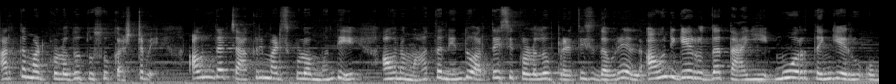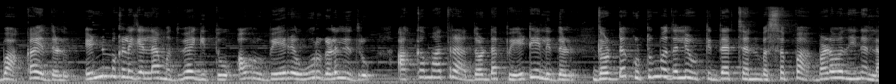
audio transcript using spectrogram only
ಅರ್ಥ ಮಾಡಿಕೊಳ್ಳೋದು ತುಸು ಕಷ್ಟವೇ. ಅವನಿಂದ ಚಾಕರಿ ಮಾಡಿಸಿಕೊಳ್ಳುವ ಮಂದಿ ಅವನ ಮಾತನ್ನೆಂದು ಅರ್ಥೈಸಿಕೊಳ್ಳಲು ಪ್ರಯತ್ನಿಸಿದವರೇ ಅಲ್ಲ. ಅವನಿಗೆ ವೃದ್ಧ ತಾಯಿ, ಮೂವರು ತಂಗಿಯರು, ಒಬ್ಬ ಅಕ್ಕ ಇದ್ದಳು. ಹೆಣ್ಣು ಮಕ್ಕಳಿಗೆಲ್ಲ ಮದುವೆ ಆಗಿತ್ತು. ಅವರು ಬೇರೆ ಊರುಗಳಲ್ಲಿದ್ರು. ಅಕ್ಕ ಮಾತ್ರ ದೊಡ್ಡ ಪೇಟೆಯಲ್ಲಿದ್ದಳು. ದೊಡ್ಡ ಕುಟುಂಬದಲ್ಲಿ ಹುಟ್ಟಿದ್ದ ಚನ್ನಬಸಪ್ಪ ಬಡವನೇನಲ್ಲ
